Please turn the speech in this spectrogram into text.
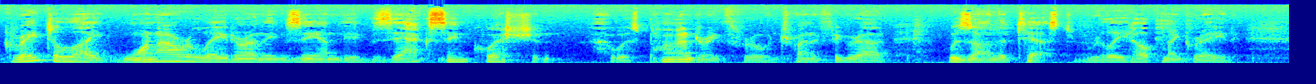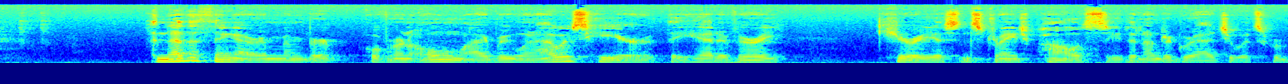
great delight, one hour later on the exam, the exact same question I was pondering through and trying to figure out was on the test. It really helped my grade. Another thing I remember over in Olin Library, when I was here, they had a very curious and strange policy that undergraduates were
